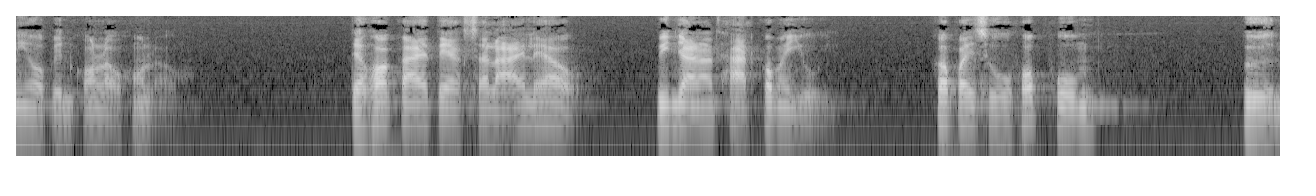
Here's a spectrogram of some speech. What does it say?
นี้ว่าเป็นของเราของเรา แต่พอกายแตกสลายแล้ววิญญาณธาตุก็ไม่อยู่ ก็ไปสู่ภพภูมิอื่น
